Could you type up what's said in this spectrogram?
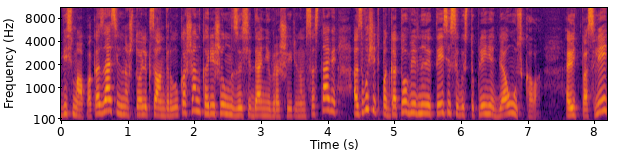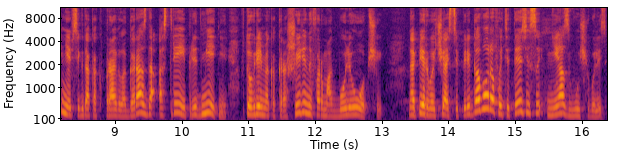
Весьма показательно, что Александр Лукашенко решил на заседании в расширенном составе озвучить подготовленные тезисы выступления для узкого. А ведь последнее всегда, как правило, гораздо острее и предметнее, в то время как расширенный формат более общий. На первой части переговоров эти тезисы не озвучивались.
